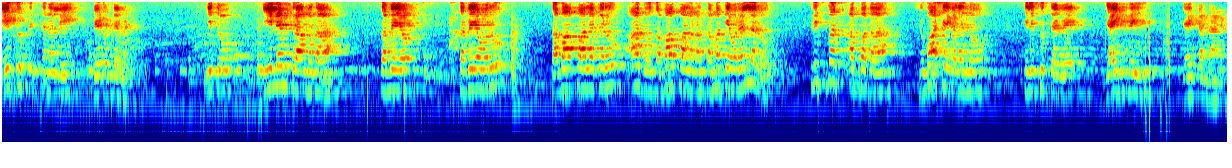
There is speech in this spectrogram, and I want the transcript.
ಯೇಸು ಕ್ರಿಸ್ತನಲ್ಲಿ ಬೇಡುತ್ತೇವೆ. ಇದು ಈಲೆಂ ಗ್ರಾಮದ ಸಭೆಯ, ಸಭೆಯವರು, ಸಭಾಪಾಲಕರು ಹಾಗೂ ಸಭಾಪಾಲನಾ ಸಮಿತಿಯವರೆಲ್ಲರೂ ಕ್ರಿಸ್ಮಸ್ ಹಬ್ಬದ ಶುಭಾಶಯಗಳನ್ನು ತಿಳಿಸುತ್ತೇವೆ. ಜೈ ಕ್ರೀಸ್ ಜೈ ಕರ್ನಾಟಕ.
